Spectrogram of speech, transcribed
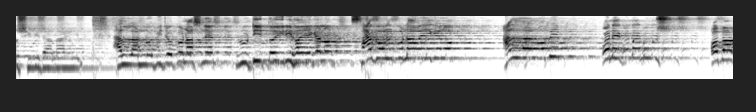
অসুবিধা নাই। আল্লাহ নবী যখন আসলেন, রুটি তৈরি হয়ে গেল, ছাগল বোনা হয়ে গেল। আল্লাহ নবী, অনেক মানুষ, অভাব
